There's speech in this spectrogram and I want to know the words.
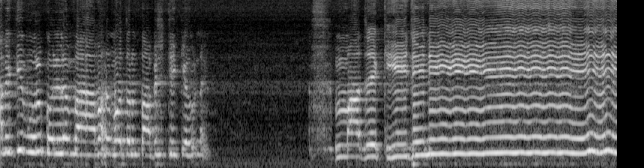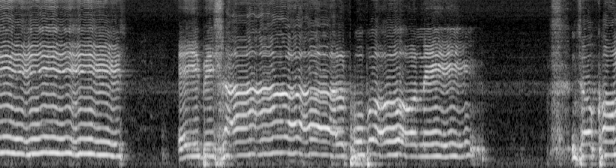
আমি কি ভুল করলাম? মা, আমার মতন পাপিষ্টি কেউ নাই। মাঝে কি জিনিস এই বিশাল ভুবনে যখন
